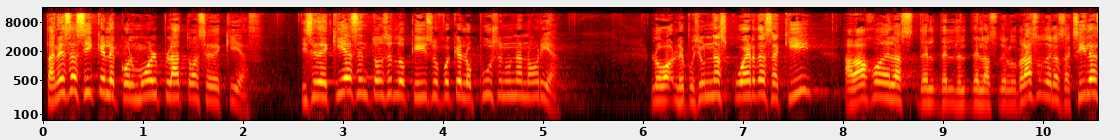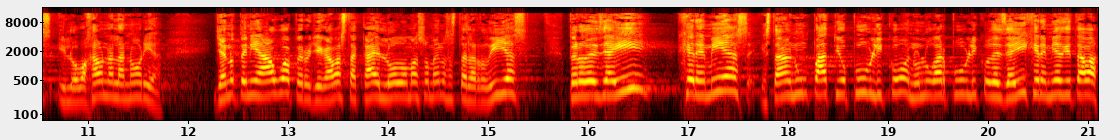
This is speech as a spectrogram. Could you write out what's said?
Tan es así que le colmó el plato a Sedequías. Y Sedequías entonces lo que hizo fue que lo puso en una noria. le pusieron unas cuerdas aquí, abajo de, de los brazos, de las axilas, y lo bajaron a la noria. Ya no tenía agua, pero llegaba hasta acá el lodo más o menos hasta las rodillas. Pero desde ahí Jeremías estaba en un patio público, en un lugar público. Desde ahí Jeremías gritaba,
